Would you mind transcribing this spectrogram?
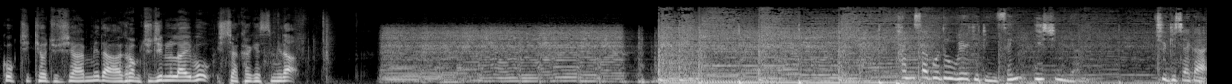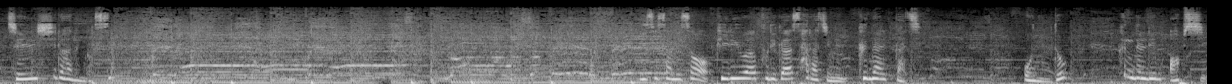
꼭 지켜주셔야 합니다. 그럼 주진우 라이브 시작하겠습니다. 탐사보도 외길 인생 20년. 주 기자가 제일 싫어하는 것은? 세상에서 비리와 부리가 사라지는 그날까지 오늘도 흔들림 없이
